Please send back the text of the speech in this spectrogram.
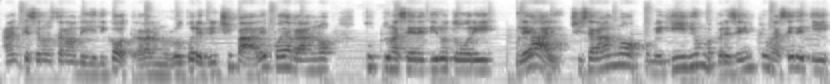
anche se non saranno degli elicotteri, avranno un rotore principale e poi avranno tutta una serie di rotori nucleari. Ci saranno come l'Ilium, per esempio, una serie di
